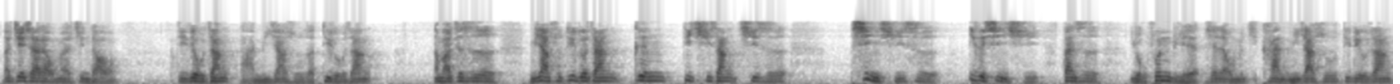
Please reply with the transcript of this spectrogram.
那接下来我们要进到第六章啊，弥迦书的第六章。那么这是弥迦书第六章跟第七章其实信息是一个信息，但是有分别。现在我们看弥迦书第六章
